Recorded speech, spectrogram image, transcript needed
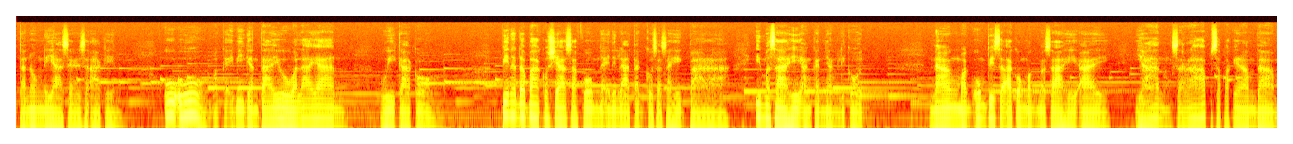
Tanong ni Yasser sa akin. Oo, magkaibigan tayo, wala yan. Wika ko. Pinadaba ko siya sa foam na inilatag ko sa sahig para imasahe ang kanyang likod. Nang mag-umpisa akong magmasahe ay, yan ang sarap sa pakiramdam.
